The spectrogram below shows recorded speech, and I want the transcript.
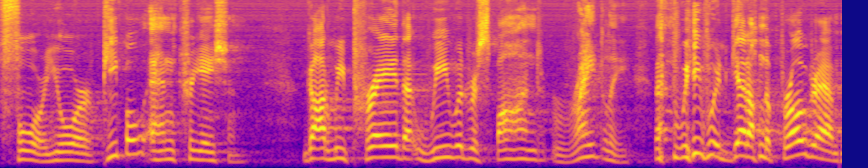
for your people and creation. God, we pray that we would respond rightly, that we would get on the program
